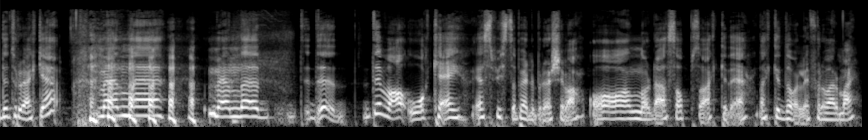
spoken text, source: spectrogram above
Det tror jeg ikke, men, men det, det, var ok. Jeg spiste opp hele brødskiva, og når det er sopp, så er ikke det, det er ikke dårlig for å være meg.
